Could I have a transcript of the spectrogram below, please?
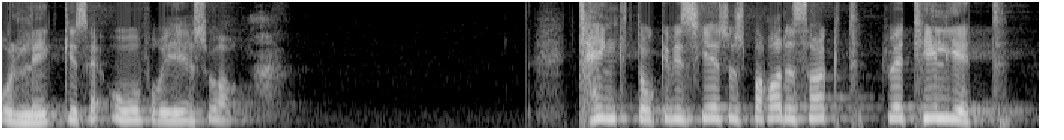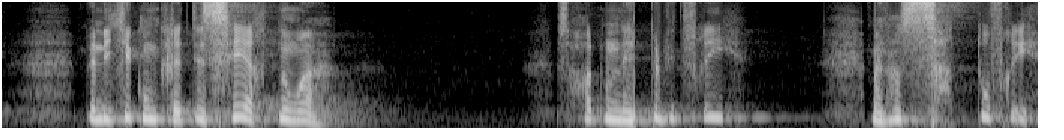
å legge seg over i Jesu armer. Tenk dere hvis Jesus bare hadde sagt 'du er tilgitt', men ikke konkretisert noe. Så hadde hun neppe blitt fri. Men han satte henne fri.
